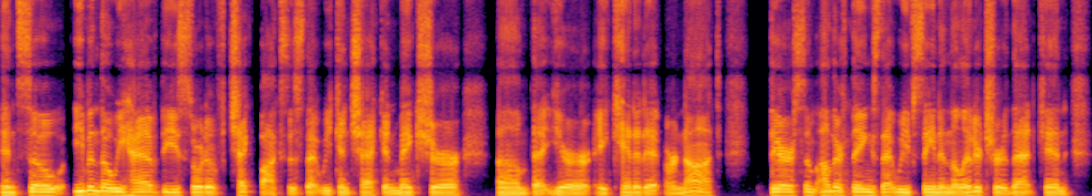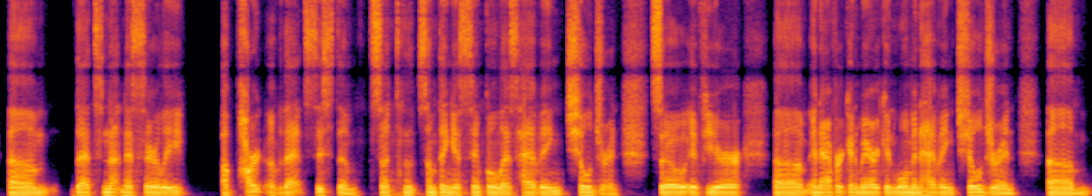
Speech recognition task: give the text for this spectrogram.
And so, even though we have these sort of check boxes that we can check and make sure um, that you're a candidate or not, there are some other things that we've seen in the literature that can um, that's not necessarily a part of that system, something, something as simple as having children. So if you're um, an African American woman having children, um,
